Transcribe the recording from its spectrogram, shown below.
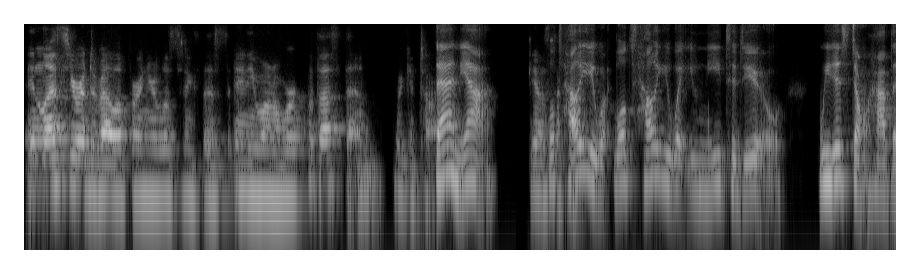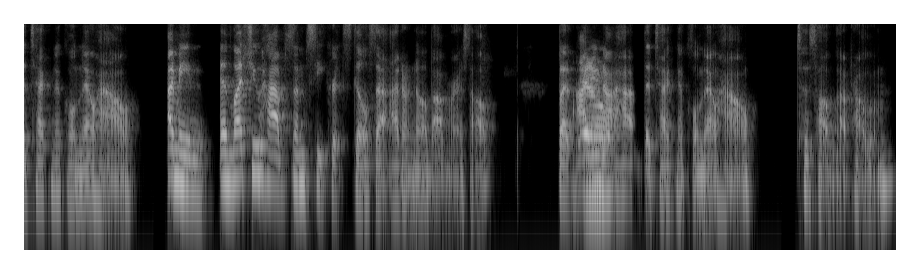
unless you're a developer and you're listening to this and you want to work with us, then we can talk. Then yeah. We'll tell you what we'll tell you what you need to do. We just don't have the technical know-how. I mean, unless you have some secret skill set. I don't know about Marcelle, but no. I do not have the technical know-how to solve that problem.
